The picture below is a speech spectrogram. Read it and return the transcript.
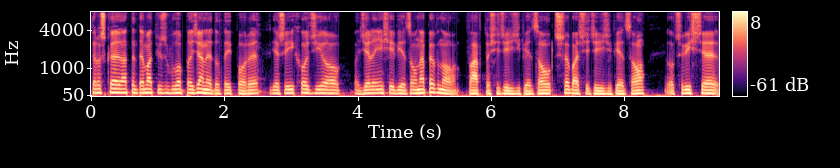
Troszkę na ten temat już było powiedziane do tej pory. Jeżeli chodzi o dzielenie się wiedzą, na pewno warto się dzielić wiedzą, trzeba się dzielić wiedzą. Oczywiście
